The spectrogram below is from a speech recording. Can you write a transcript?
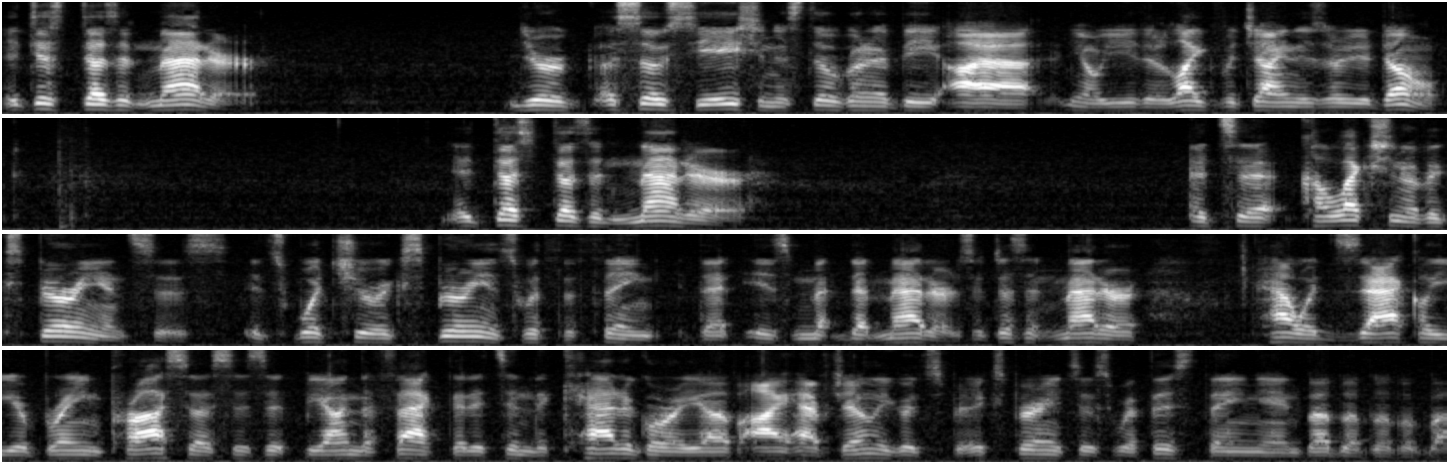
It just doesn't matter your association is still going to be, uh, you know, you either like vaginas or you don't. It just doesn't matter. It's a collection of experiences. It's what your experience with the thing that is that matters. It doesn't matter how exactly your brain processes it beyond the fact that it's in the category of I have generally good experiences with this thing and blah blah blah blah blah.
